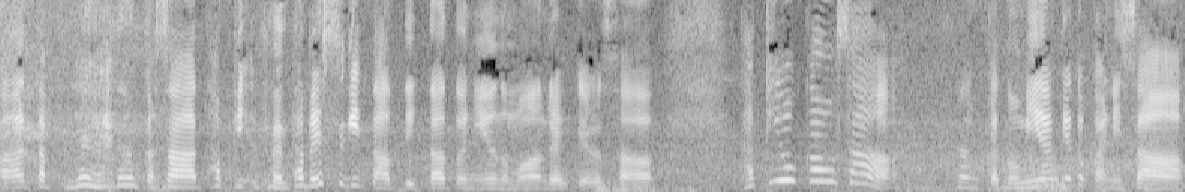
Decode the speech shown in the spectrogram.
あた、なんかさタピ食べ過ぎたって言った後に言うのもあれだけどさタピオカをさなんか飲み明けとかにさ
